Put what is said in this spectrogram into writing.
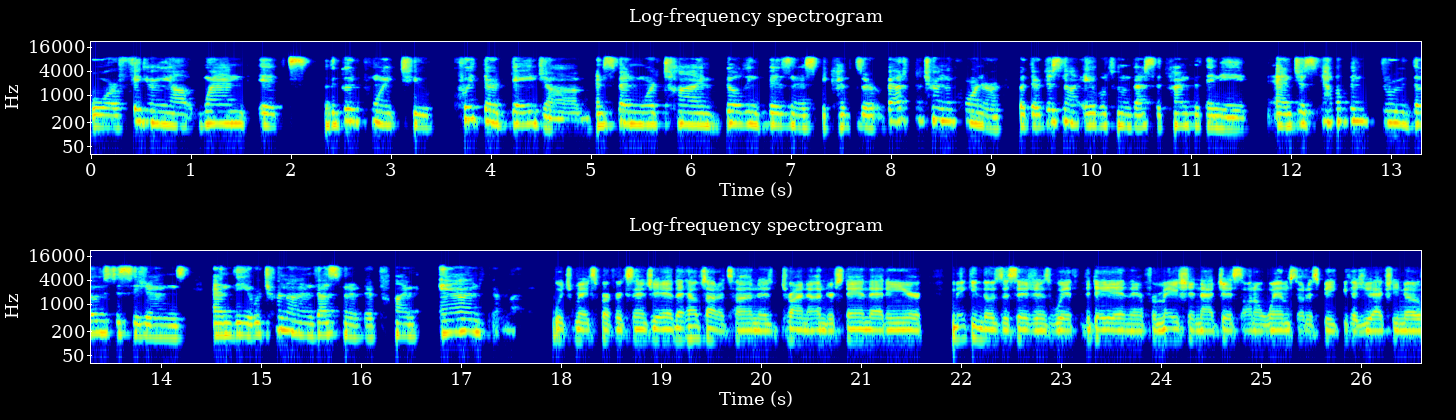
or figuring out when it's the good point to quit their day job and spend more time building business because they're about to turn the corner, but they're just not able to invest the time that they need. And just helping through those decisions and the return on investment of their time and their money which makes perfect sense. Yeah, that helps out a ton is trying to understand that and you're making those decisions with the data and the information, not just on a whim, so to speak, because you actually know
